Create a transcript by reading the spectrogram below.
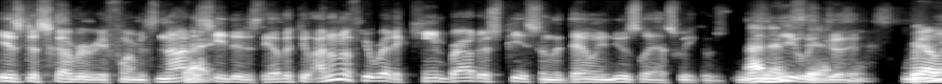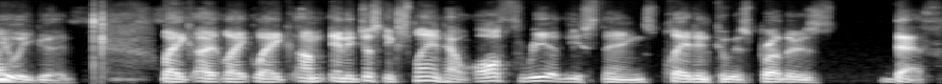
is discovery reform. It's not as heated as the other two. I don't know if you read Akeem Browder's piece in the Daily News last week. It was really it. good, Really? really good. Like uh, like like um, and it just explained how all three of these things played into his brother's death.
